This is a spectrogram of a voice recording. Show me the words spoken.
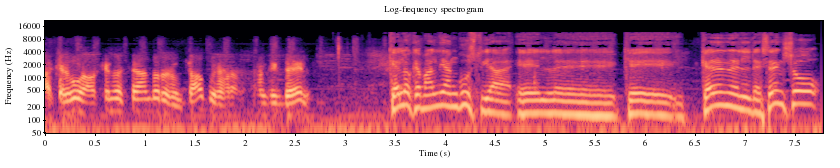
aquel jugador que no esté dando resultados, pues habrá que salir de él. ¿Qué es lo que más le angustia? ¿El eh, que queden en el descenso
